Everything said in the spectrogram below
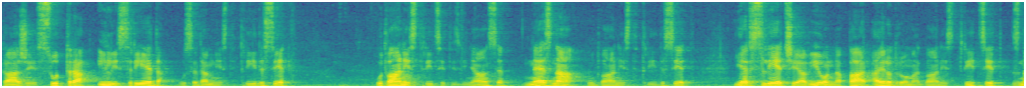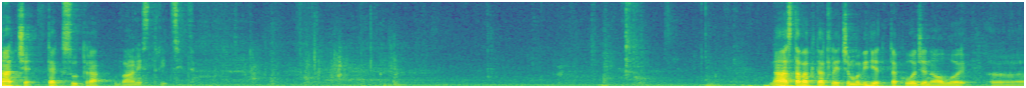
kaže sutra ili srijeda u 17.30, u 12.30, izvinjavam se, ne zna u 12.30, jer slijeće avion na par aerodroma 12.30, znaće tek sutra u 12.30. Nastavak, dakle, ćemo vidjeti također na ovoj uh,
